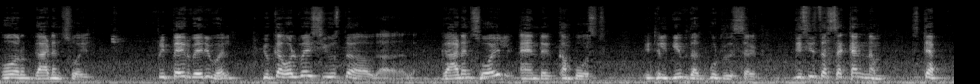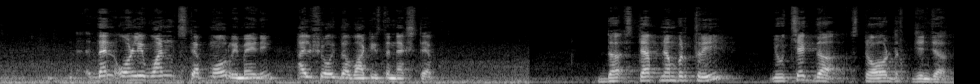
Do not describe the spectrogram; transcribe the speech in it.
or garden soil. Prepare very well. You can always use the uh, garden soil and uh, compost. It will give the good result. This is the second um, step. Then only one step more remaining. I'll show you the what is the next step. The step number 3 you check the stored ginger.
